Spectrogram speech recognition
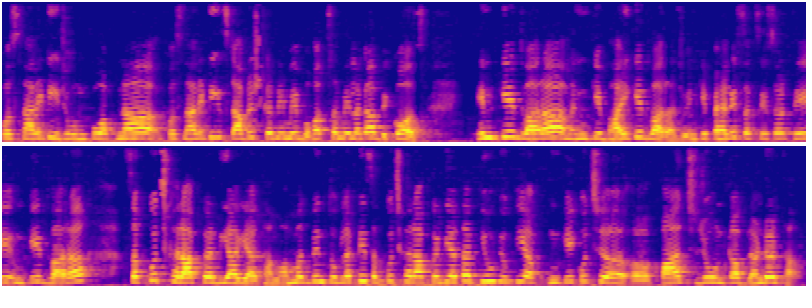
पर्सनालिटी जो उनको अपना पर्सनालिटी स्टैब्लिश करने में बहुत समय लगा बिकॉज़ इनके द्वारा, इनके भाई के द्वारा, जो इनके पहले सक्सेसर थे, उनके द्वारा सब कुछ खराब कर दिया गया था। मोहम्मद बिन तुगलक ने सब कुछ खराब कर दिया था। क्यों? क्योंकि उनके कुछ पाँच जो उनका ब्लंडर था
